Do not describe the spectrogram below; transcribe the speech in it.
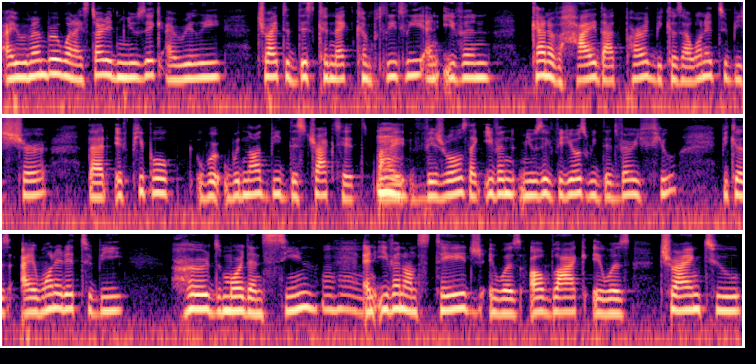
I remember when I started music, I really tried to disconnect completely and even kind of hide that part because I wanted to be sure that if people would not be distracted by visuals, like even music videos, we did very few because I wanted it to be heard more than seen. And even on stage, it was all black. It was trying to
